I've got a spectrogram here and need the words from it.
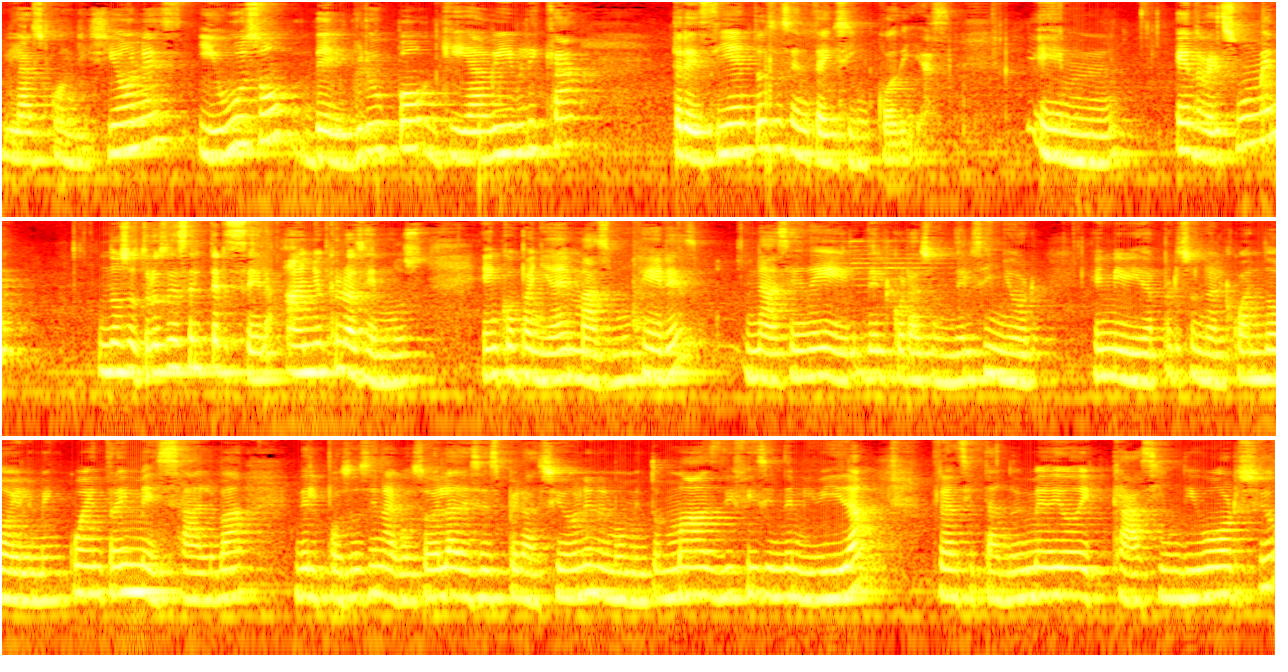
las condiciones y uso del grupo Guía Bíblica 365 días. Em, en resumen, nosotros es el tercer año que lo hacemos en compañía de más mujeres. Nace del corazón del Señor en mi vida personal cuando Él me encuentra y me salva del pozo cenagoso de la desesperación en el momento más difícil de mi vida, transitando en medio de casi un divorcio,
